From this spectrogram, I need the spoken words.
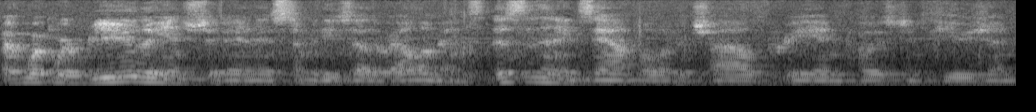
But what we're really interested in is some of these other elements. This is an example of a child pre and post infusion.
